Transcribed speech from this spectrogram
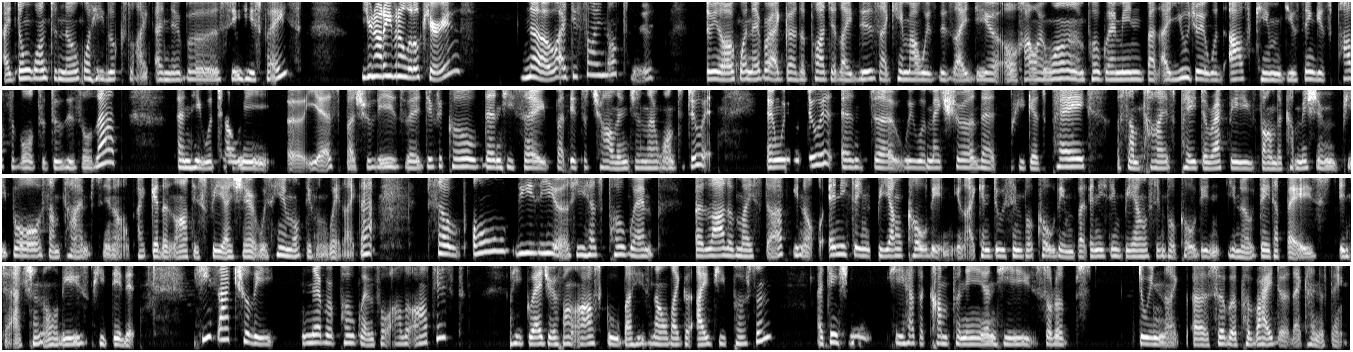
I don't want to know what he looks like. I never see his face. You're not even a little curious? No, I decide not to. You know, whenever I got a project like this, I came out with this idea of how I want programming, but I usually would ask him, Do you think it's possible to do this or that? And he would tell me, uh, Yes, but surely it's very difficult. Then he say, But it's a challenge and I want to do it and we would do it and uh, we would make sure that he gets paid sometimes pay directly from the commission people sometimes you know i get an artist fee i share with him or different way like that so all these years he has programmed a lot of my stuff you know anything beyond coding you know i can do simple coding but anything beyond simple coding you know database interaction all these he did it he's actually never programmed for other artists. He graduated from art school, but he's now like an IT person. I think he he has a company and he sort of doing like a server provider, that kind of thing.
